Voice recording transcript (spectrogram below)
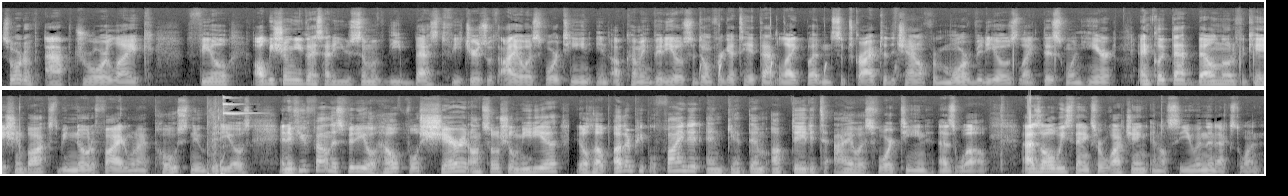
sort of app drawer-like feel. I'll be showing you guys how to use some of the best features with iOS 14 in upcoming videos, so don't forget to hit that like button, subscribe to the channel for more videos like this one here, and click that bell notification box to be notified when I post new videos. And if you found this video helpful, share it on social media. It'll help other people find it and get them updated to iOS 14 as well. As always, thanks for watching, and I'll see you in the next one.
